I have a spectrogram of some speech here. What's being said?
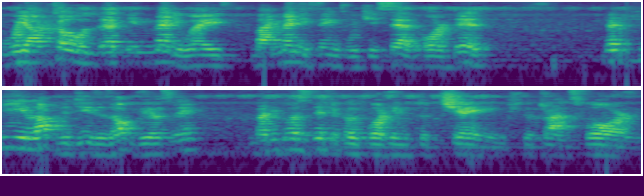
We are told that in many ways, by many things which he said or did, that he loved Jesus obviously, but it was difficult for him to change, to transform.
